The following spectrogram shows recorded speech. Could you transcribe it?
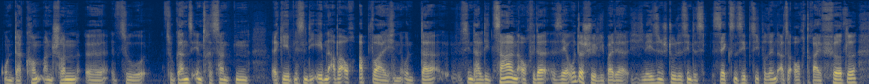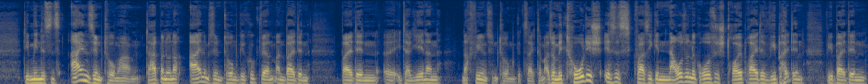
Und da kommt man schon äh, zu zu ganz interessanten Ergebnissen, die eben aber auch abweichen. Und da sind halt die Zahlen auch wieder sehr unterschiedlich. Bei der chinesischen Studie sind es 76 Prozent, also auch drei Viertel, die mindestens ein Symptom haben. Da hat man nur nach einem Symptom geguckt, während man bei den, bei den äh, Italienern nach vielen Symptomen gezeigt haben. Also methodisch ist es quasi genauso eine große Streubreite wie bei den, wie bei den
